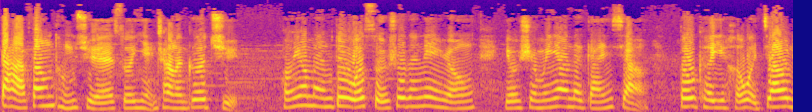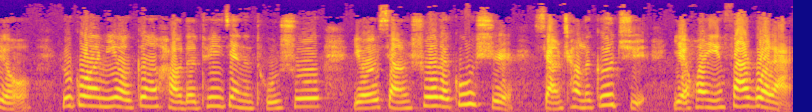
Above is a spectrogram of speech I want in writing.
大方同学所演唱的歌曲。朋友们对我所说的内容有什么样的感想，都可以和我交流。如果你有更好的推荐的图书，有想说的故事、想唱的歌曲，也欢迎发过来，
